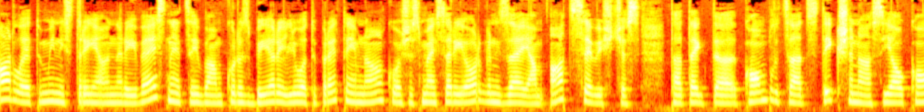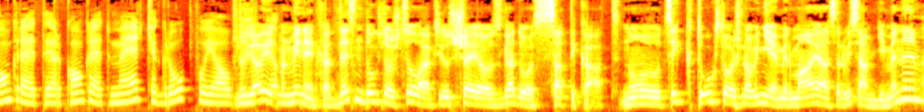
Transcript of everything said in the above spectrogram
ārlietu ministrijā un arī vēstniecībām, kuras bija arī ļoti pretīm nākošas. Mēs arī organizējām atsevišķas, tā teikt, komplicētas tikšanās jau konkrēti ar konkrētu mērķa grupu. Jau, nu, ļaujiet jau... man minēt, ka desmit tūkstoši cilvēku jūs šajos gados satikāt? Nu, cik tūkstoši no viņiem ir mājās ar visām ģimenēm?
